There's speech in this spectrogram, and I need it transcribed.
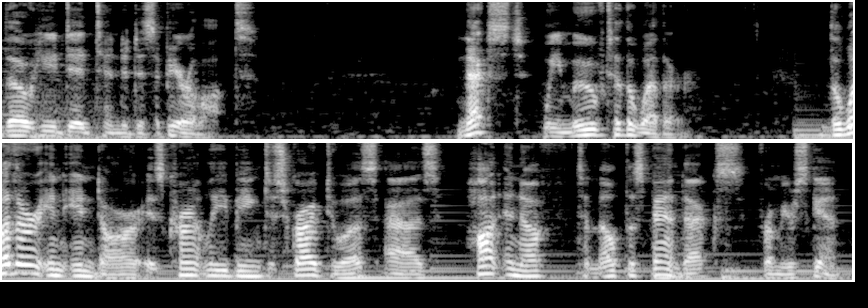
though he did tend to disappear a lot. Next, we move to the weather. The weather in Indar is currently being described to us as hot enough to melt the spandex from your skin.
